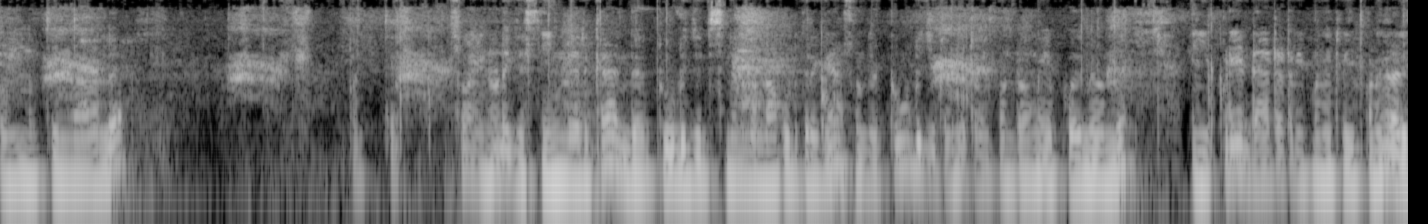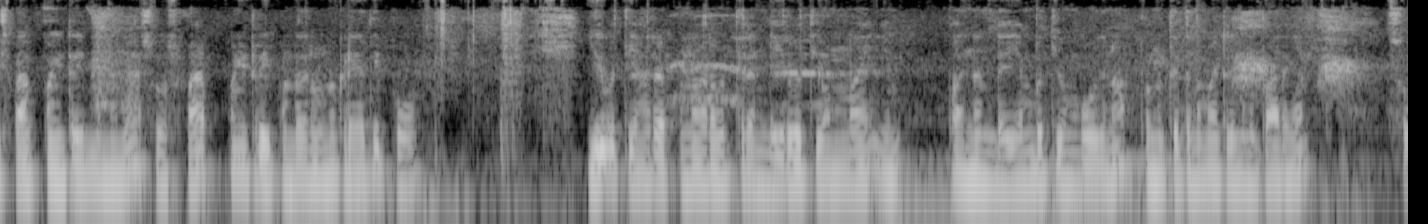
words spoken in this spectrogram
தொண்ணூற்றி நாலு பத்து. ஸோ என்னோடய கெஸ்டிங்கில் இருக்க இந்த டூ டிஜிட்ஸ் நம்பர் நான் கொடுத்துருக்கேன். ஸோ இந்த டூ டிஜிட் வந்து ட்ரை பண்ணுறவங்க எப்போதுமே வந்து நீங்கள் இப்படியே டேட்டா ட்ரை பண்ணி ட்ரை பண்ணுங்கள் அதே ஸ்வாப் பண்ணி ட்ரை பண்ணுங்கள் ஸோ ஸ்வாப் பண்ணி ட்ரை பண்ணுறதுன்னு ஒன்றும் கிடையாது. இப்போது இருபத்தி ஆறு அப்படின்னா அறுபத்தி ரெண்டு இருபத்தி ஒன்று எம் பன்னெண்டு எண்பத்தி ஒம்போதுனா தொண்ணூத்தெட்டு இந்த மாதிரி ட்ரை பண்ணி பாருங்கள் ஸோ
